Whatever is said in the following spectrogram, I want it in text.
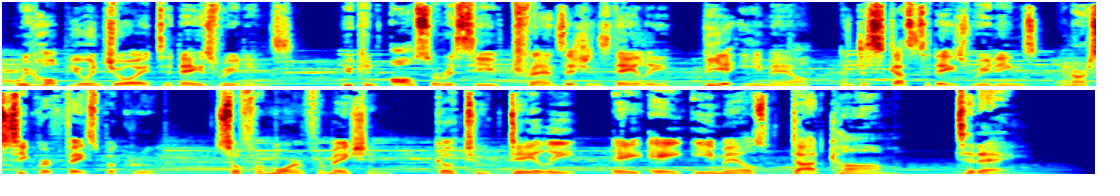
We hope you enjoyed today's readings. You can also receive Transitions Daily via email and discuss today's readings in our secret Facebook group. So for more information, go to dailyaaemails.com today.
